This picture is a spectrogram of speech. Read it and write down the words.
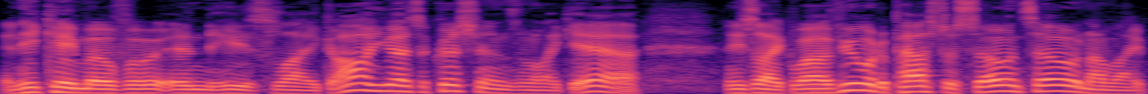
And he came over and he's like, "Oh, you guys are Christians?" And we're like, "Yeah." And he's like, "Well, have you heard of Pastor so and so?" And I'm like,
